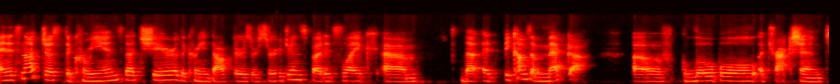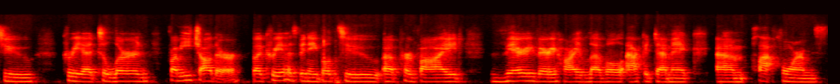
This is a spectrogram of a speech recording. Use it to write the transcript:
and it's not just the Koreans that share, the Korean doctors or surgeons, but it's like um, that it becomes a mecca of global attraction to Korea to learn from each other. But Korea has been able to uh, provide very, very high level academic um, platforms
